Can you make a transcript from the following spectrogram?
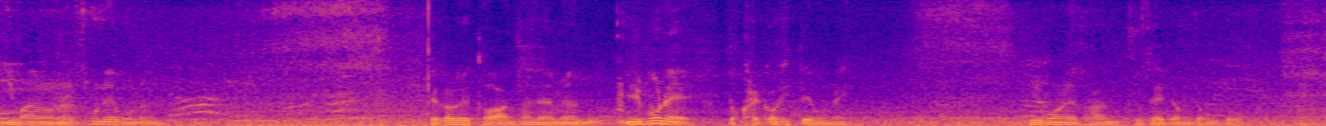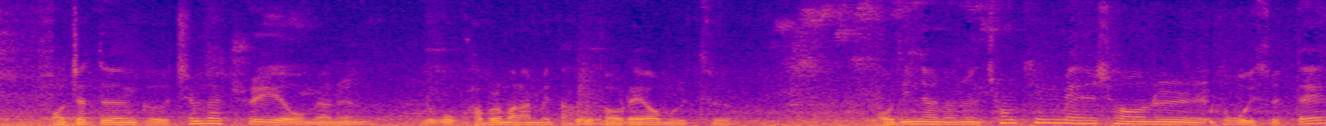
2만원을 손해보는. 제가 왜 더 안 사냐면 일본에 또 갈 거기 때문에. 일본에서 한 두세 병 정도. 어쨌든 그 침사추이에 오면은 요거 가볼만 합니다. 더 레어 몰트. 어디냐면은 청킹 맨션을 보고 있을 때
